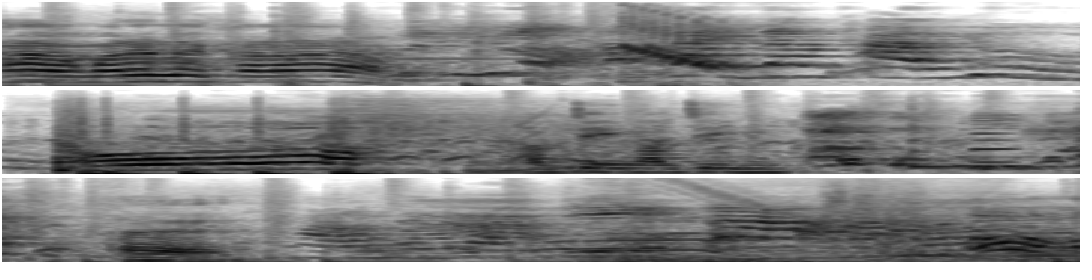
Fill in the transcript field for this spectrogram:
พาออกมาได้เลยค่ะโอ้เอาจริงเอาจริง เออโอ้โห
